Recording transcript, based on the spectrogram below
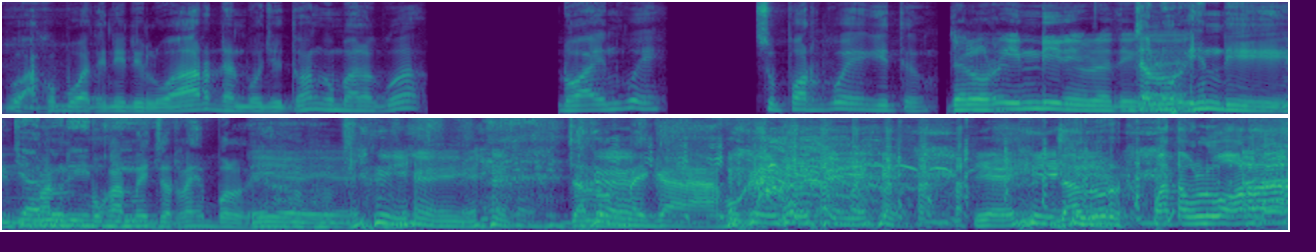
Gua aku buat ini di luar dan puji Tuhan gembala gue doain gue support gue gitu. Jalur indie nih berarti. Jalur ya? indie, Jalur bukan, bukan indie. major label ya. Iya iya iya iya. Jalur mega, bukan Iya iya. jalur 40 orang.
